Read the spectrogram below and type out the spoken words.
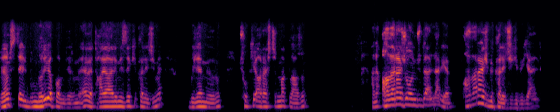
Ramsdale bunları yapabilir mi? Evet hayalimizdeki kaleci mi? Bilemiyorum. Çok iyi araştırmak lazım. Hani averaj oyuncu derler ya averaj bir kaleci gibi geldi.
